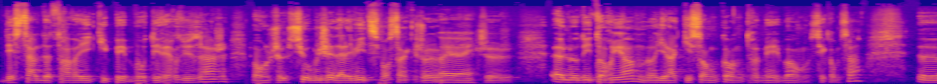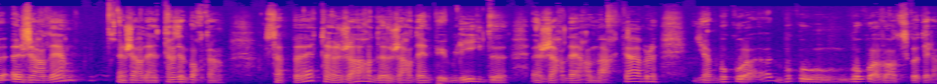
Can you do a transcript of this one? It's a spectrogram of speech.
des salles de travail équipées pour divers usages. Bon, je suis obligé d'aller vite, c'est pour ça que je, je, Un auditorium, il y en a qui sont contre, mais bon, c'est comme ça. Euh, un jardin, un jardin très important. Ça peut être un jardin, un jardin public, de, un jardin remarquable. Il y a beaucoup, beaucoup, beaucoup à voir de ce côté-là.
